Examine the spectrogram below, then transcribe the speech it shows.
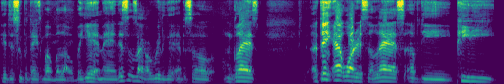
hit the super thanks button below. But yeah, man, this was like a really good episode. I'm glad. I think Atwater is the last of the PD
